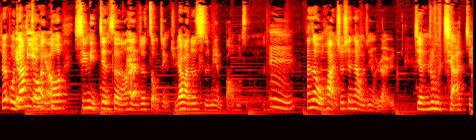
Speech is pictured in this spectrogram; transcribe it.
就我觉得要做很多心理建设，然后才能就走进去，要不然就吃面包或什么的。嗯，但是我后来就现在我已经有越来越渐入佳境。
